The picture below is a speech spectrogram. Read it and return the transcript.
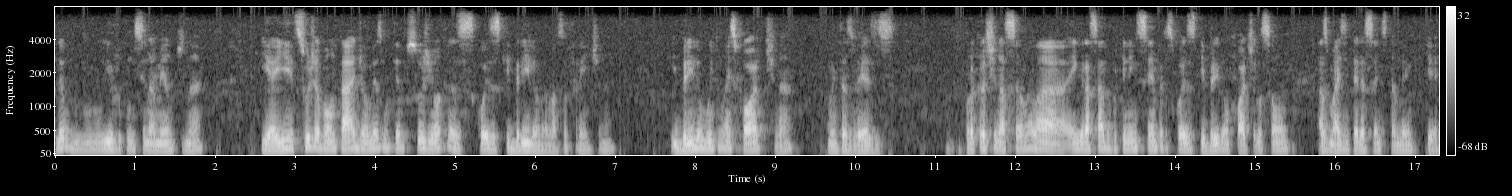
ler um, um livro com ensinamentos, né? E aí surge a vontade e ao mesmo tempo surgem outras coisas que brilham na nossa frente, né? E brilham muito mais forte, né? Muitas vezes. Procrastinação, ela é engraçado porque nem sempre as coisas que brilham forte, elas são as mais interessantes também, porque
